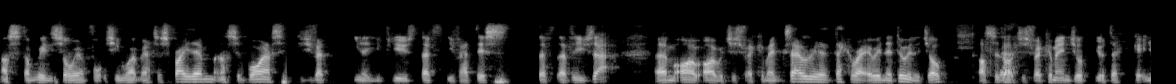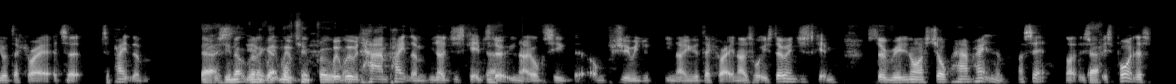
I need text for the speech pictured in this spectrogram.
I said, I'm really sorry. Unfortunately, you won't be able to spray them. And I said, why? I said, because you've had, you know, you've used, you've had this, they've, they've used that. Um, I, I, would just recommend because they already had a decorator in there doing the job. I said, yeah. I'd just recommend your, your de- getting your decorator to, to paint them. Yeah, you're not going to get we, much improvement. We, we, would hand paint them, you know, just get him to yeah. do. You know, obviously, I'm presuming you, you know your decorator knows what he's doing. Just get him to do a really nice job hand painting them. That's it. Like it's, yeah. it's pointless.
